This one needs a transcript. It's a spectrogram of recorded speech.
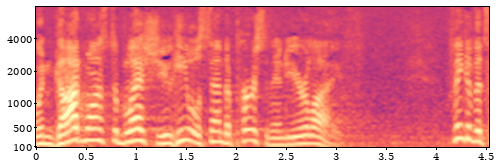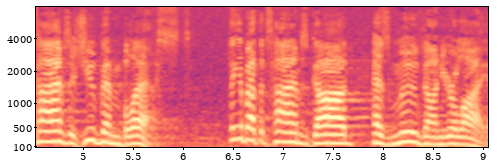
When God wants to bless you, he will send a person into your life. Think of the times that you've been blessed. Think about the times God has moved on your life.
